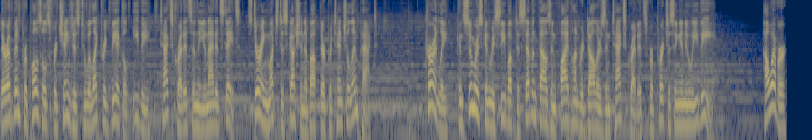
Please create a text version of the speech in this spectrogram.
there have been proposals for changes to electric vehicle EV tax credits in the United States, stirring much discussion about their potential impact. Currently, consumers can receive up to $7,500 in tax credits for purchasing a new EV. However,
